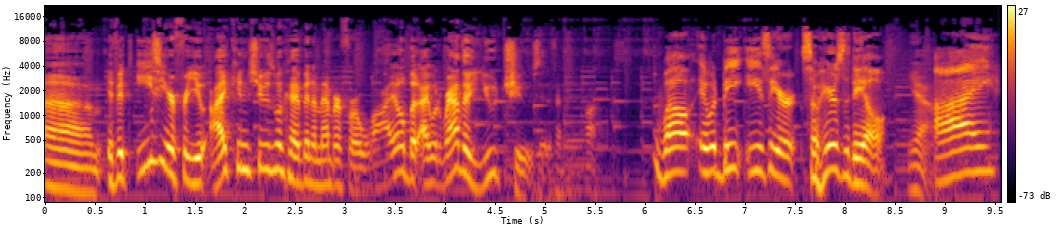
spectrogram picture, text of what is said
Um, if it's easier for you, I can choose one because I've been a member for a while, but I would rather you choose it if I'm honest. Well, it would be easier. So here's the deal. Yeah. I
